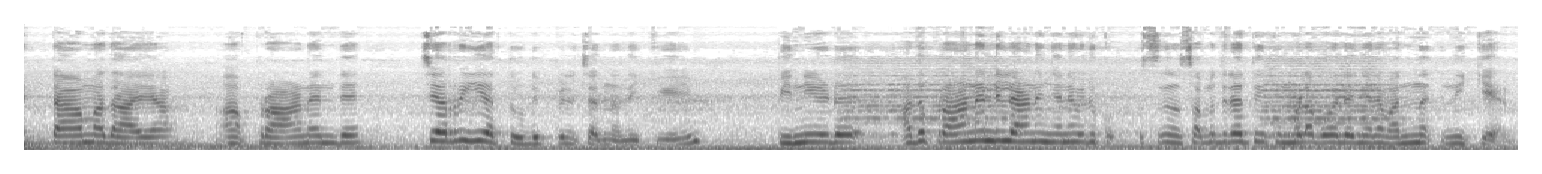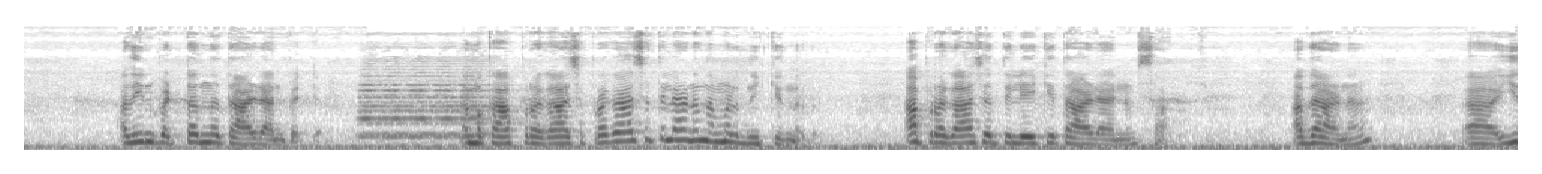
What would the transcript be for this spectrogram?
എട്ടാമതായ ആ പ്രാണന്റെ ചെറിയ തുടിപ്പിൽ ചെന്ന് നിൽക്കുകയും പിന്നീട് അത് പ്രാണനിലാണ് ഇങ്ങനെ ഒരു സമുദ്രത്തിൽ കുമ്പള പോലെ ഇങ്ങനെ വന്ന് നിൽക്കുകയാണ്. അതിന് പെട്ടെന്ന് താഴാൻ പറ്റും. നമുക്ക് ആ പ്രകാശ പ്രകാശത്തിലാണ് നമ്മൾ നിൽക്കുന്നത്. ആ പ്രകാശത്തിലേക്ക് താഴാനും സാധിക്കും. അതാണ് ഈ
